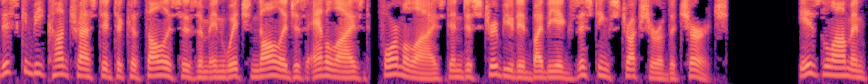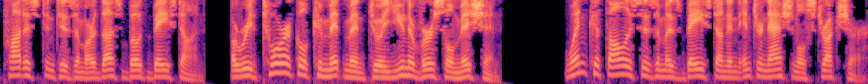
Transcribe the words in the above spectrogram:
This can be contrasted to Catholicism in which knowledge is analyzed, formalized and distributed by the existing structure of the Church. Islam and Protestantism are thus both based on a rhetorical commitment to a universal mission, when Catholicism is based on an international structure.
